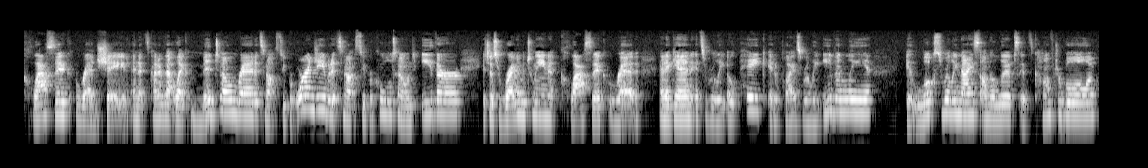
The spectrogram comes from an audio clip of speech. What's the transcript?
classic red shade and it's kind of that like mid-tone red. It's not super orangey, but it's not super cool toned either. It's just right in between classic red. And again, it's really opaque. It applies really evenly. It looks really nice on the lips. It's comfortable.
